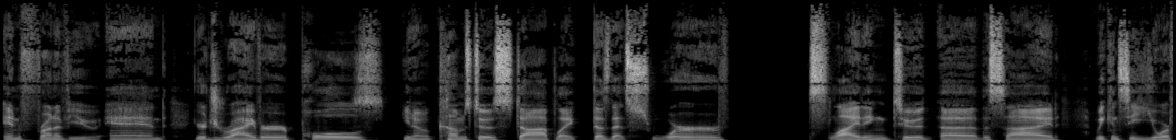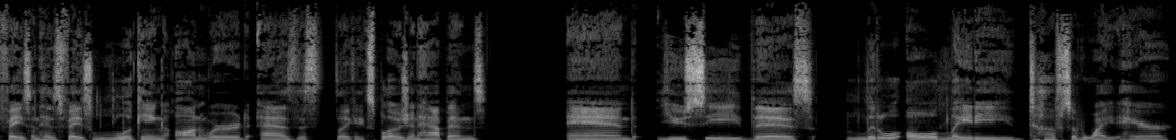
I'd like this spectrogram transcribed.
in front of you, and your driver pulls, you know, comes to a stop, like does that swerve sliding to uh, the side. We can see your face and his face looking onward as this like explosion happens. And you see this little old lady, tufts of white hair,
